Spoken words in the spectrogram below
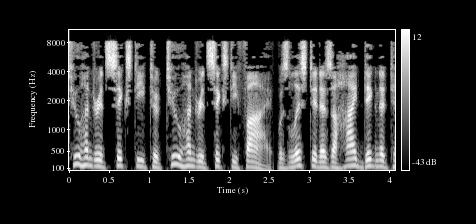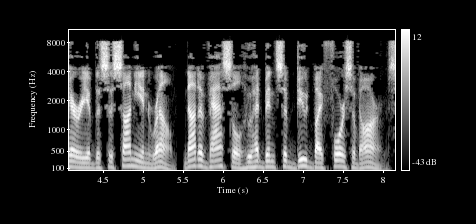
(260–265) was listed as a high dignitary of the Sasanian realm, not a vassal who had been subdued by force of arms.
